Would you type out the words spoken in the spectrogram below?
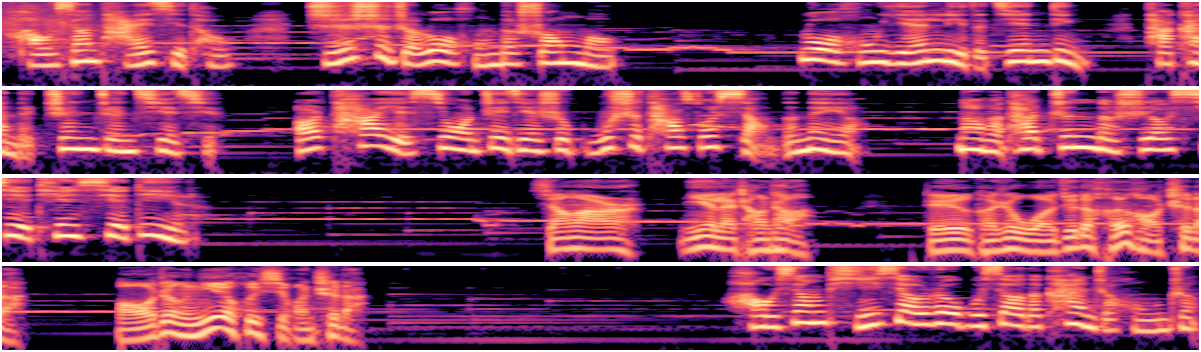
好香抬起头，直视着洛红的双眸。洛红眼里的坚定，他看得真真切切。而他也希望这件事不是他所想的那样。那么他真的是要谢天谢地了。香儿，你也来尝尝。这个可是我觉得很好吃的，保证你也会喜欢吃的。好像皮笑肉不笑的看着洪正，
